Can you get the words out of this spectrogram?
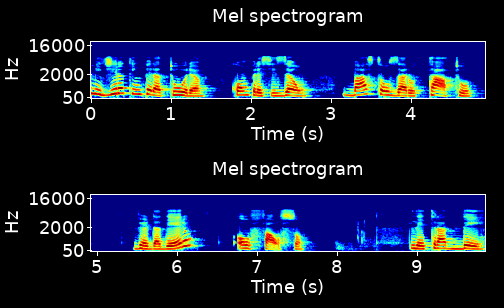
medir a temperatura com precisão, basta usar o tato? Verdadeiro ou falso? Letra D.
